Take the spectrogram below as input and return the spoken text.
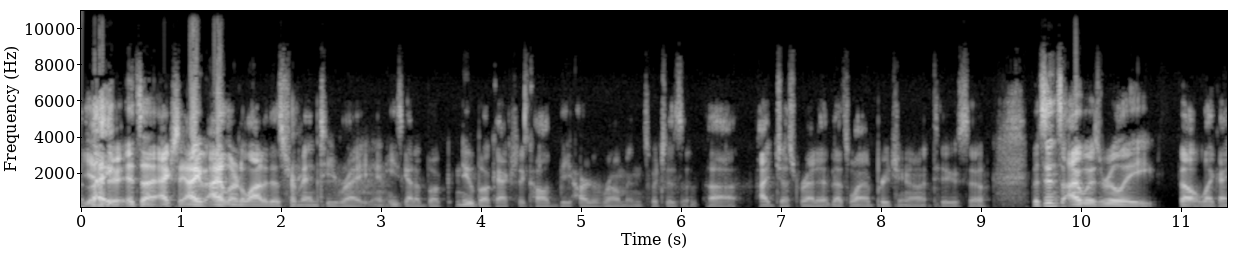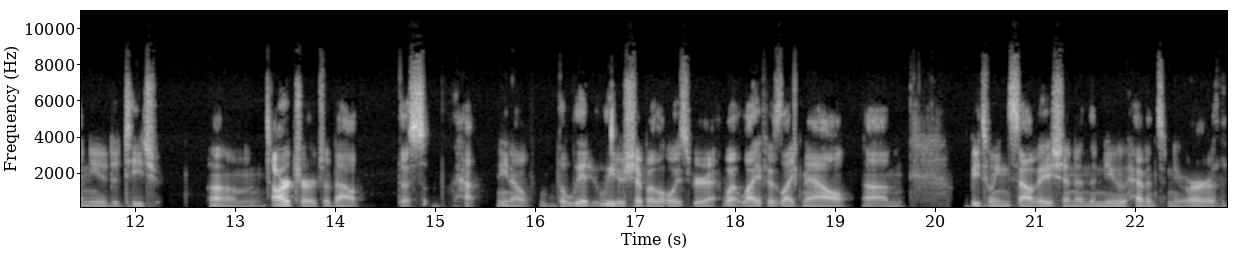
Yeah, like- there, it's a, actually I, I learned a lot of this from N.T. Wright, and he's got a book, new book actually called The Heart of Romans, which is uh, I just read it. That's why I'm preaching on it too. So, but since I was really felt like I needed to teach um, our church about this, how, you know, the lead, leadership of the Holy Spirit, what life is like now um, between salvation and the new heavens and new earth.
